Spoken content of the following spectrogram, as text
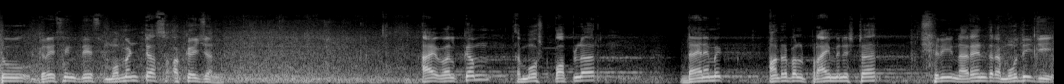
to gracing this momentous occasion. I welcome the most popular, dynamic, Honorable Prime Minister, Shri Narendra Modi ji,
